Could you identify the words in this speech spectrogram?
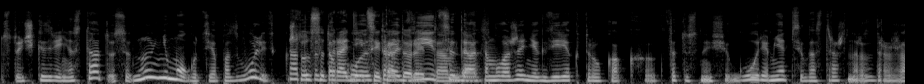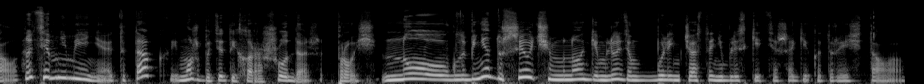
с точки зрения статуса, ну не могут себе позволить что-то такое, традиции, традиции там, да, да, там уважение к директору как к статусной фигуре. Меня это всегда страшно страшно раздражало. Но тем не менее, это так, и может быть это и хорошо даже, проще. Но в глубине души очень многим людям были часто не близки те шаги, которые я считала,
